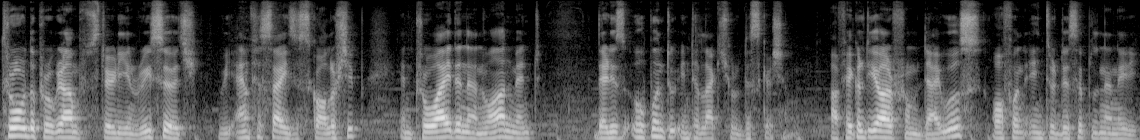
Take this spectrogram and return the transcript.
Throughout the program of study and research, we emphasize scholarship and provide an environment that is open to intellectual discussion. Our faculty are from diverse, often interdisciplinary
